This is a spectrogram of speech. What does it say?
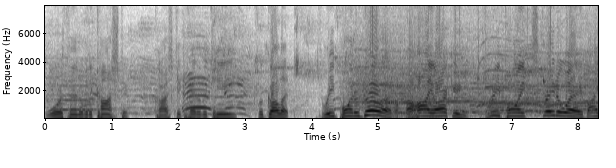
Worthman over to Kostick. Kostick head of the key for Gullett. Three pointer good. A high arcing three point straightaway by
